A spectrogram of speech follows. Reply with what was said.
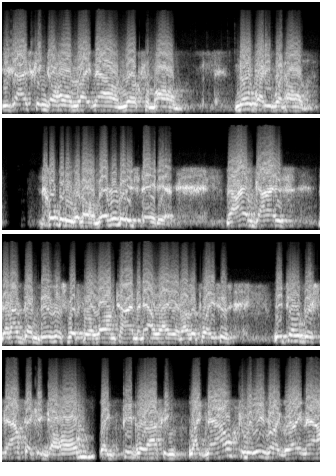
you guys can go home right now and work from home. Nobody went home. Nobody went home. Everybody stayed here. Now I have guys that I've done business with for a long time in LA and other places. They told their staff they could go home. Like people are asking, like now, can we leave like right now?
